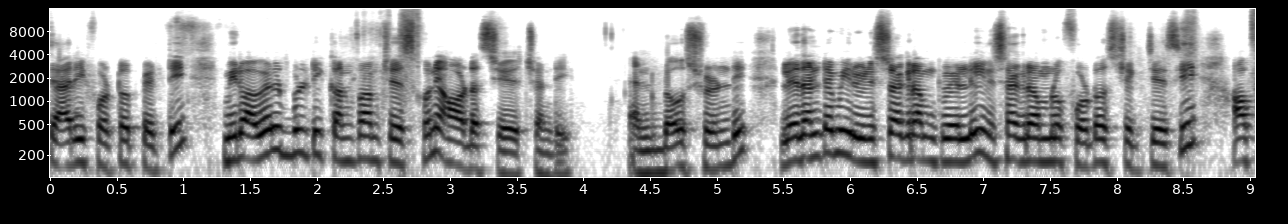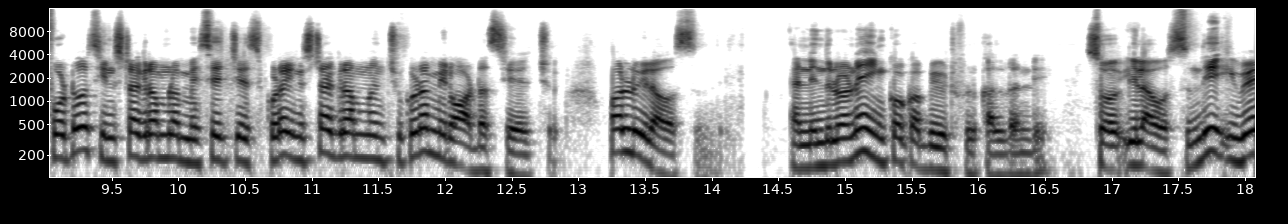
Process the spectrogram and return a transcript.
శారీ ఫోటో పెట్టి మీరు అవైలబిలిటీ కన్ఫర్మ్ చేసుకొని ఆర్డర్స్ చేయొచ్చండి. అండ్ బ్లౌజ్ చూడండి. లేదంటే మీరు ఇన్స్టాగ్రామ్కి వెళ్ళి ఇన్స్టాగ్రామ్లో ఫొటోస్ చెక్ చేసి ఆ ఫొటోస్ ఇన్స్టాగ్రామ్లో మెసేజ్ చేసి కూడా ఇన్స్టాగ్రామ్ నుంచి కూడా మీరు ఆర్డర్స్ చేయొచ్చు. పళ్ళు ఇలా వస్తుంది. అండ్ ఇందులోనే ఇంకొక బ్యూటిఫుల్ కలర్ అండి. సో ఇలా వస్తుంది. ఇవే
